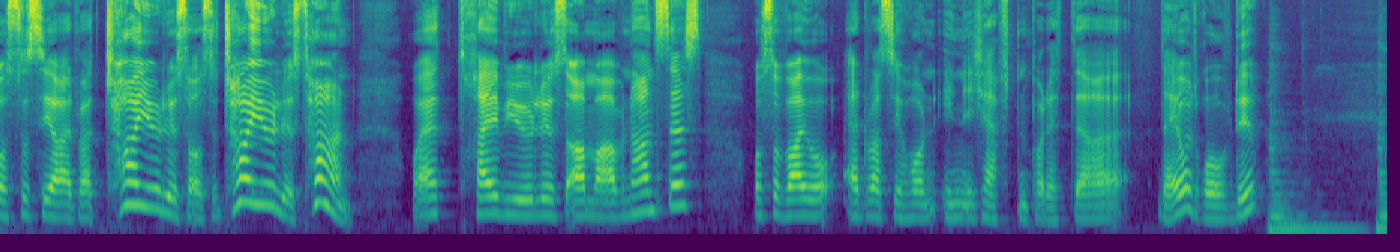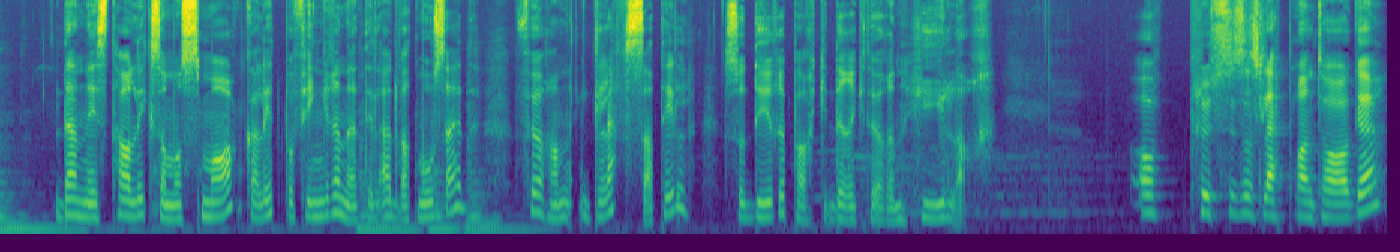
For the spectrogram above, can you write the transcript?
og så sier Edvard 'ta Julius også, ta Julius, ta han', og jeg treiv Julius av maven hans, og så var jo Edvards hånd inni kjeften på dette Det er jo et rovdyr. Dennis tar liksom og smaker litt på fingrene til Edvard Moseid, før han glefser til så dyreparkdirektøren hyler. Og plutselig så slipper han taket,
